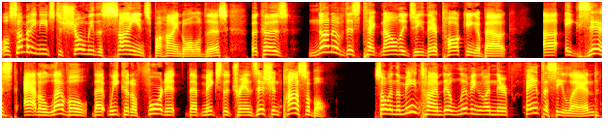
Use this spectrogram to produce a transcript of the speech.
Well, somebody needs to show me the science behind all of this because none of this technology they're talking about uh, exist at a level that we could afford it that makes the transition possible. So, in the meantime, they're living in their fantasy land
